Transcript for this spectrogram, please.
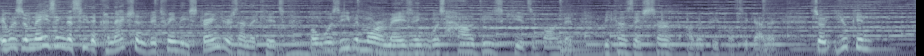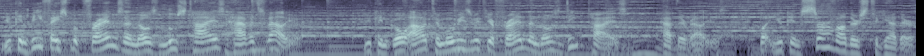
It was amazing to see the connection between these strangers and the kids, but what was even more amazing was how these kids bonded because they served other people together. So you can, you can be Facebook friends and those loose ties have its value. You can go out to movies with your friend and those deep ties have their values. But you can serve others together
